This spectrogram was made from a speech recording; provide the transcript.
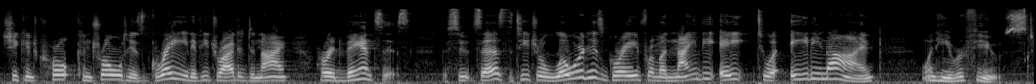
she control controlled his grade if he tried to deny her advances. The suit says the teacher lowered his grade from a 98 to an 89 when he refused.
